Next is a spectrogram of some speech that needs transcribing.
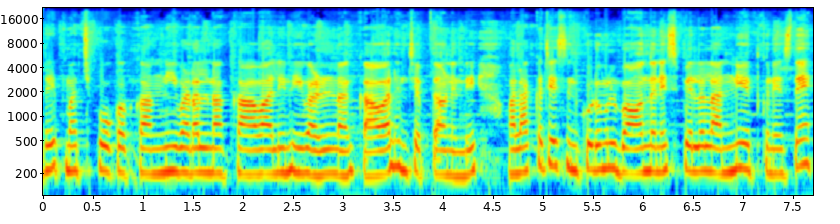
రేపు మర్చిపోకక్క నీ వడలు నాకు కావాలి నీ వడలు నాకు కావాలని చెప్తా ఉండింది. వాళ్ళ అక్క చేసిన కుడుములు బాగుందనేసి పిల్లలు అన్నీ ఎత్తుకునేస్తే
